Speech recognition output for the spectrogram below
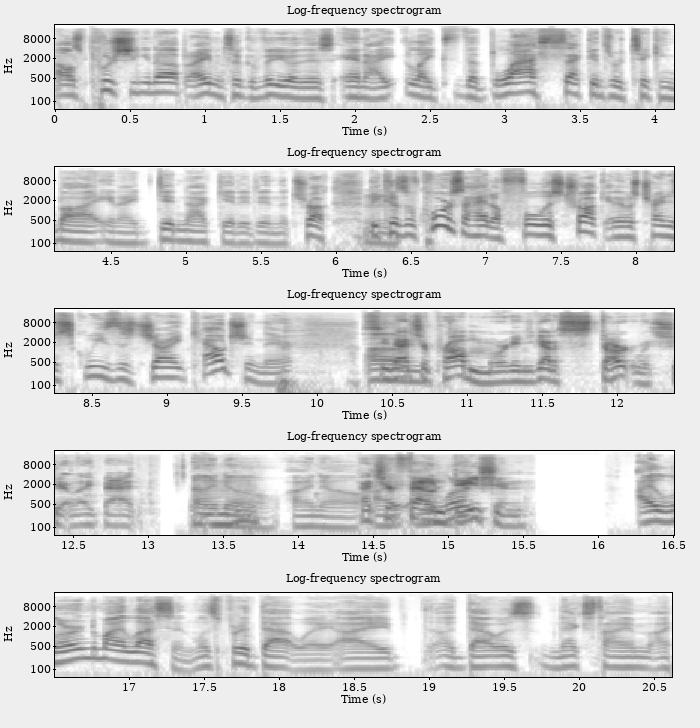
I was pushing it up. I even took a video of this, and I like the last seconds were ticking by, and I did not get it in the truck because of course I had a fullish truck, and I was trying to squeeze this giant couch in there. See, that's Um, your problem, Morgan. You got to start with shit like that. I know, I know. That's your I- I learned- foundation. I learned my lesson. Let's put it that way. I uh, that was next time. I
